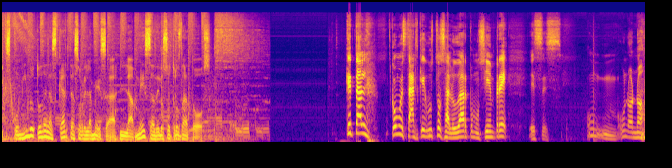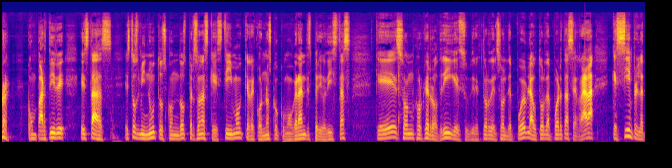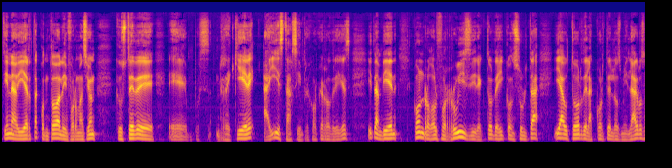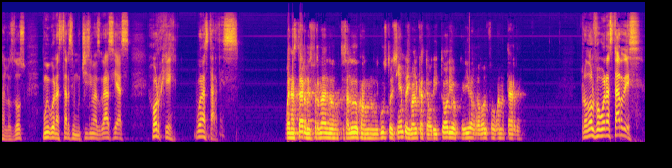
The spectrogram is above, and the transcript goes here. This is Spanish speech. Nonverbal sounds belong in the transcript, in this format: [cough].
exponiendo todas las cartas sobre la mesa, la mesa de los otros datos. ¿Qué tal? ¿Cómo están? Qué gusto saludar como siempre. Es, un, un honor compartir estas, estos minutos con dos personas que estimo y que reconozco como grandes periodistas, que son Jorge Rodríguez, subdirector del Sol de Puebla, autor de A Puerta Cerrada, que siempre la tiene abierta con toda la información que usted eh, eh, pues requiere. Ahí está siempre Jorge Rodríguez. Y también con Rodolfo Ruiz, director de iConsulta y autor de La Corte de los Milagros. A los dos, muy buenas tardes y muchísimas gracias. Jorge, Buenas tardes. Buenas tardes, Fernando. Te saludo con gusto de siempre, igual que a tu auditorio, querido Rodolfo. Buenas tardes. Rodolfo, buenas tardes.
